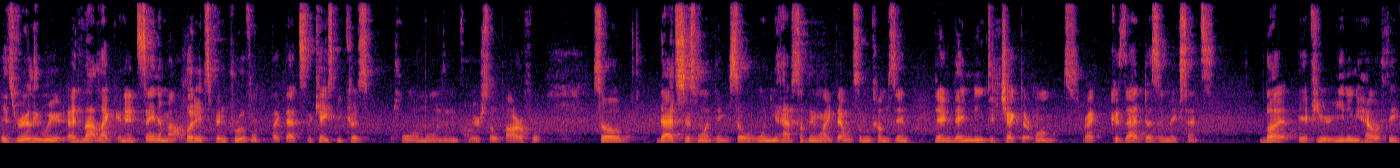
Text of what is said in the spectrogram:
It's really weird. It's not like an insane amount, but it's been proven. Like that's the case because hormones and they're so powerful. So that's just one thing. So when you have something like that, when someone comes in, then they need to check their hormones, right? Because that doesn't make sense. But if you're eating healthy,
